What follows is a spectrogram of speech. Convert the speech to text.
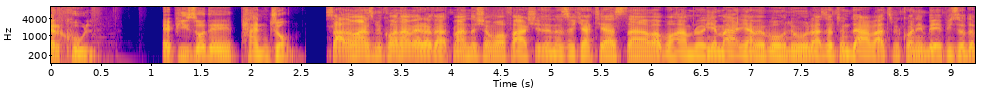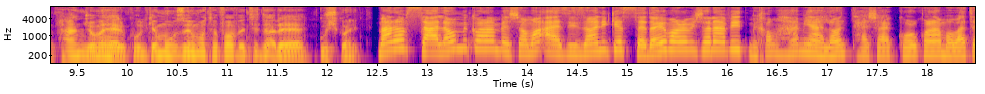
هرکول اپیزود پنجم. سلام عرض می کنم ارادتمند شما فرشید نزاکتی هستم و با همراهی مریم بهلول ازتون دعوت می‌کنیم به اپیزود پنجم هرکول که موضوع متفاوتی داره. گوش کنید. منم سلام می‌کنم به شما عزیزانی که صدای ما رو میشنوید. می‌خوام همین الان تشکر کنم بابت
